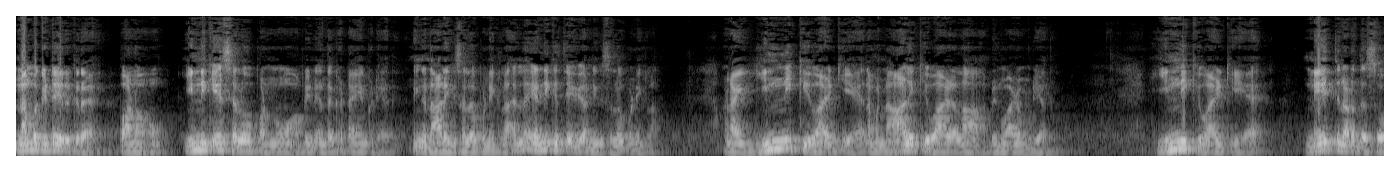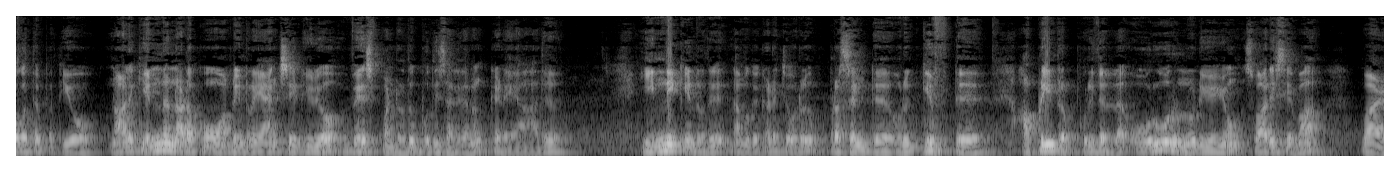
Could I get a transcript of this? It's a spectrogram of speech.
நம்மக்கிட்ட இருக்கிற பணம் இன்றைக்கே செலவு பண்ணணும் அப்படின்னு எந்த கட்டாயம் கிடையாது. நீங்கள் நாளைக்கு செலவு பண்ணிக்கலாம். இல்லை என்றைக்கு தேவையோ அன்றைக்கி செலவு பண்ணிக்கலாம். ஆனால் இன்றைக்கி வாழ்க்கையை நம்ம நாளைக்கு வாழலாம் அப்படின்னு வாழ முடியாது. இன்னைக்கு வாழ்க்கையை நேற்று நடந்த சோகத்தை பற்றியோ நாளைக்கு என்ன நடக்கும் அப்படின்ற ஆங்ஸைட்டியோ வேஸ்ட் பண்ணுறது புத்திசாலிதனம் கிடையாது. இன்னைக்குன்றது நமக்கு கிடைச்ச ஒரு ப்ரெசண்ட்டு ஒரு கிஃப்ட்டு அப்படின்ற புரிதலில் ஒரு ஒரு நொடியையும் சுவாரஸ்யமாக வாழ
